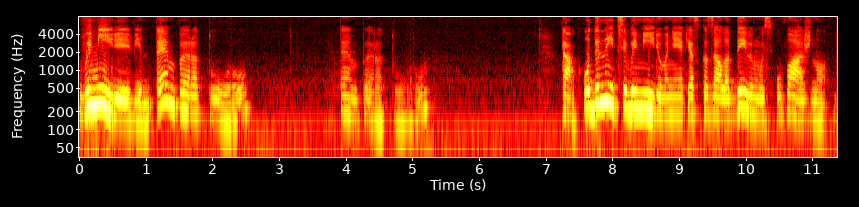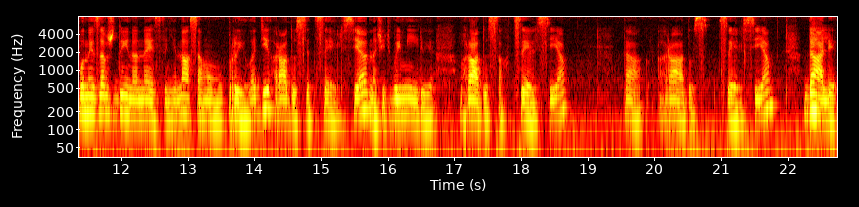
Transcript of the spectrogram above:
Вимірює він температуру. Температуру. Так, одиниці вимірювання, як я сказала, дивимось уважно, вони завжди нанесені на самому приладі, градуси Цельсія, значить, вимірює в градусах Цельсія. Так, градус Цельсія. Далі,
